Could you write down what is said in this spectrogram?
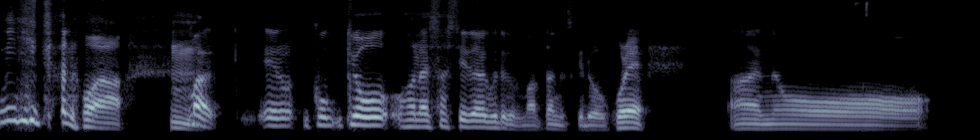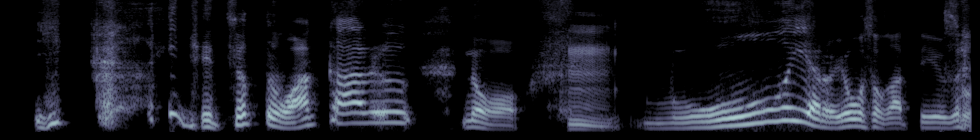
見に行ったのは、うん。まあ、えーこ今日お話しさせていただくということもあったんですけど、これ、あのー、1回でちょっとわかるの、うん。多いやろ、要素がっていうぐら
